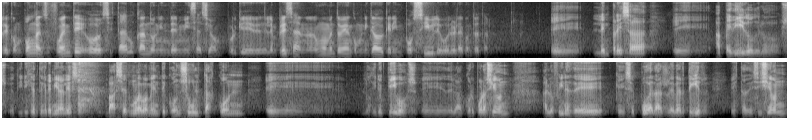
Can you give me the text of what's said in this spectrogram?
recompongan su fuente o se está buscando una indemnización? Porque desde la empresa en algún momento habían comunicado que era imposible volver a contratar. Eh, la empresa, eh, a pedido de los dirigentes gremiales, va a hacer nuevamente consultas con los directivos de la corporación a los fines de que se pueda revertir esta decisión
